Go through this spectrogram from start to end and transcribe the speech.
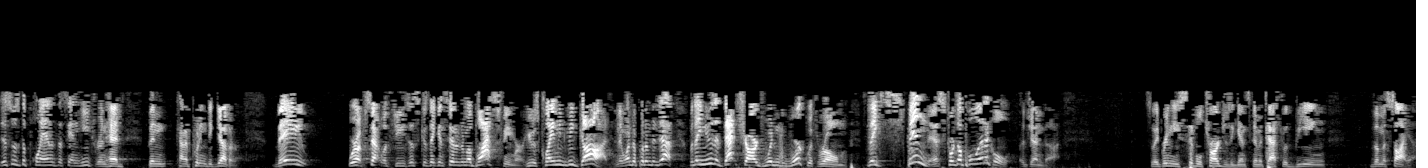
this was the plan that the Sanhedrin had been kind of putting together. They were upset with Jesus because they considered him a blasphemer. He was claiming to be God, and they wanted to put him to death. But they knew that that charge wouldn't work with Rome. They spin this towards a political agenda. So they bring these civil charges against him attached with being the Messiah,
